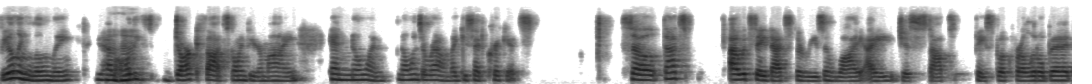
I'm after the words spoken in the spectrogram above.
feeling lonely. You have mm-hmm. all these dark thoughts going through your mind and no one, no one's around. Like you said, crickets. So that's I would say that's the reason why I just stopped Facebook for a little bit.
